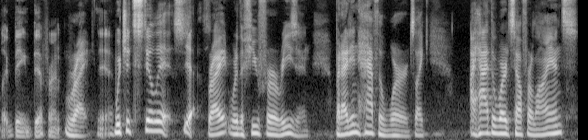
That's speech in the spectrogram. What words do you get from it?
like being different. right? Yeah. Which it still is. Yes. Right? We're the few for a reason. But I didn't have the words. Like I had the word self reliance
